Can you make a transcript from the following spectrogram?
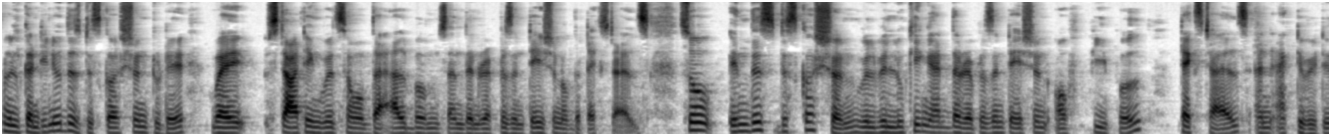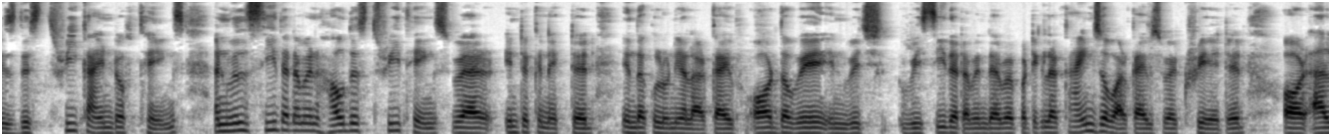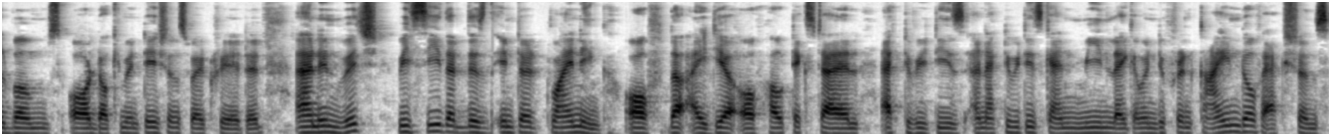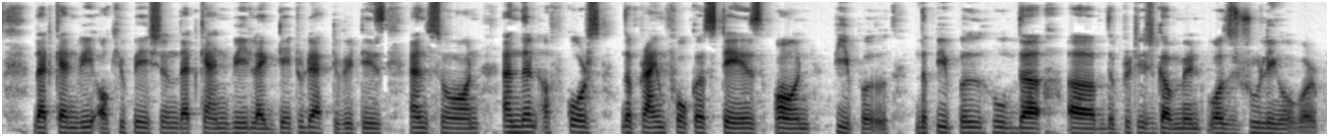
we'll continue this discussion today by starting with some of the albums and then representation of the textiles. So in this discussion we'll be looking at the representation of people textiles and activities these three kind of things. And we'll see that I mean how these three things were interconnected in the colonial archive or the way in which we see that I mean there were particular kinds of archives were created or albums or documentations were created and in which we see that this intertwining of the idea of how textile activities and activities can mean like I mean different kind of actions that can be occupation that can be like day to day activities and so on. And then of course the prime focus stays on people the people whom the uh, the British government was ruling over.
